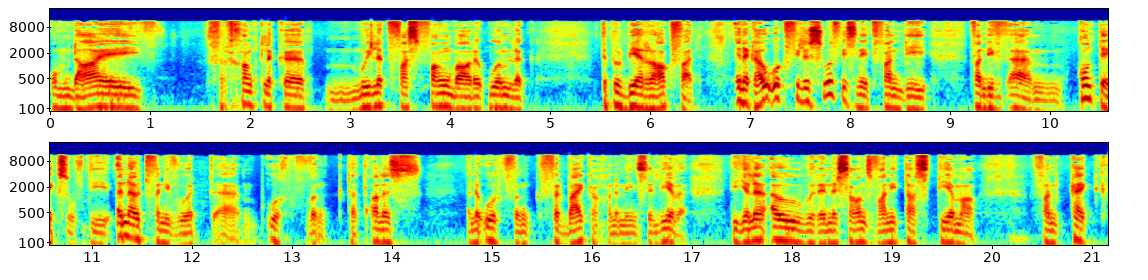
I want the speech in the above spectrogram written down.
om daai verganklike moeilik vasvangbare oomblik te probeer raakvat. En ek hou ook filosofies net van die van die ehm um, konteks of die inhoud van die woord ehm um, oogwink dat alles in 'n oogwink verby kan gaan in mense lewe. Die hele ou renessans vanitas tema van kyk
